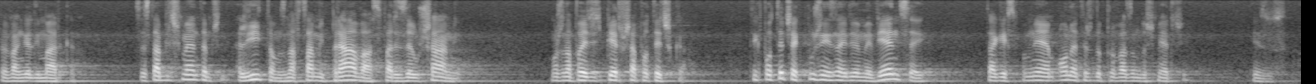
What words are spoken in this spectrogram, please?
w Ewangelii Marka. Z establishmentem, czyli elitą, znawcami prawa, z faryzeuszami. Można powiedzieć pierwsza potyczka. Tych potyczek później znajdujemy więcej. Tak jak wspomniałem, one też doprowadzą do śmierci Jezusa.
